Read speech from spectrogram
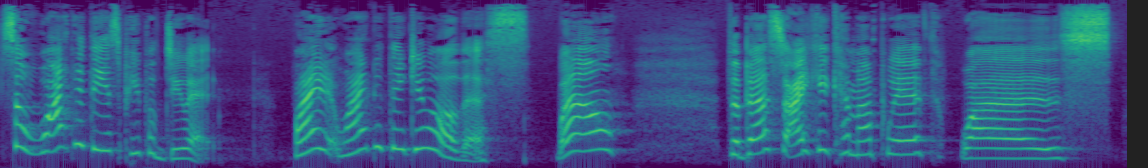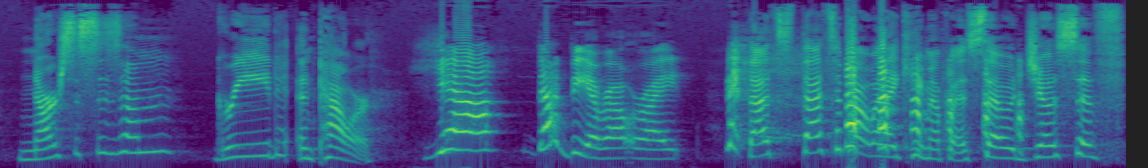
so why did these people do it why why did they do all this well the best i could come up with was narcissism greed and power Yeah, that'd be about right. That's that's about what I came up with. So Joseph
